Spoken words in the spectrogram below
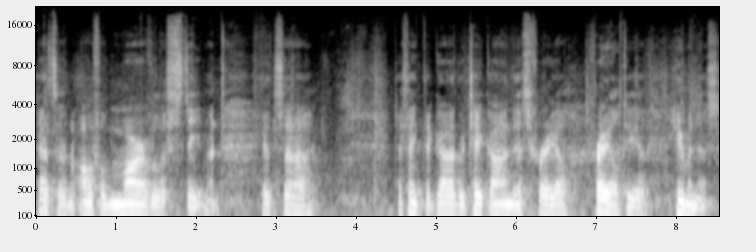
That's an awful marvelous statement. It's uh, to think that God would take on this frail frailty of humanness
